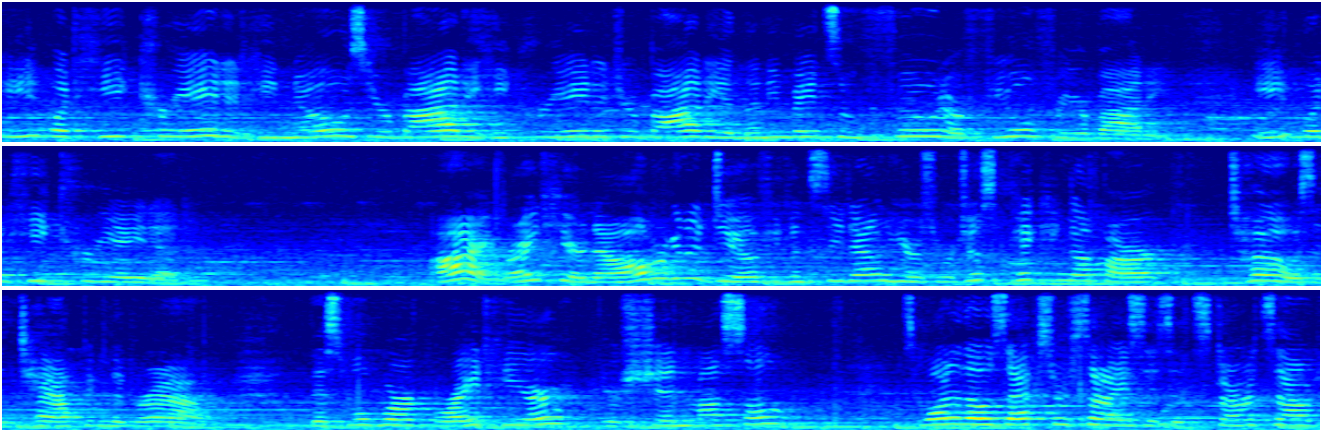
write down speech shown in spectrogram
Eat what He created. He knows your body. He created your body, and then He made some food or fuel for your body. Eat what He created. All right, right here. Now, all we're going to do, if you can see down here, is we're just picking up our toes and tapping the ground. This will work right here, your shin muscle. It's one of those exercises. It starts out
